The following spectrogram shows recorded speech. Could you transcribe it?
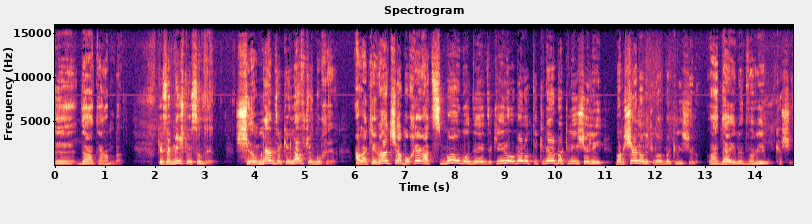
אה, דעת הרמב"ם. כסף מישנה סובר, שאומנם זה כליו של מוכר, אבל כיוון שהמוכר עצמו הוא מודד, זה כאילו הוא אומר לו תקנה בכלי שלי, מרשה לו לקנות בכלי שלו, ועדיין הדברים קשים.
